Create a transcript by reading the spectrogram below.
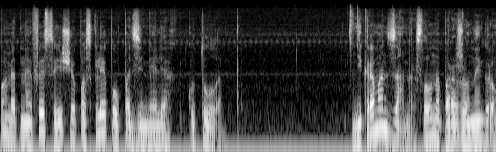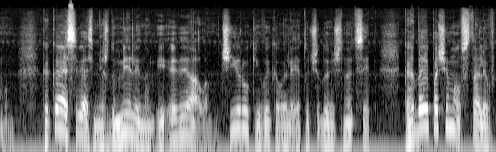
памятная Фесса еще по склепу в подземельях Кутула. Некромант замер, словно пораженный громом. Какая связь между Мелином и Эвиалом? Чьи руки выковали эту чудовищную цепь? Когда и почему встали в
